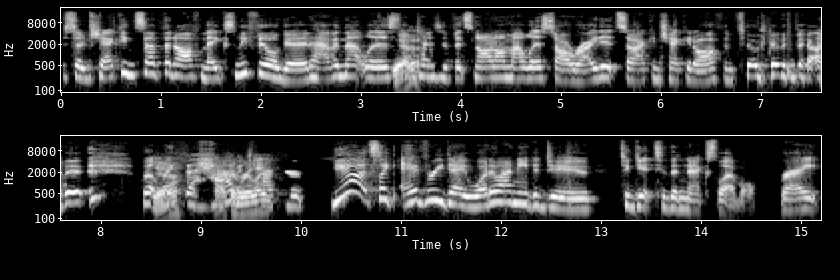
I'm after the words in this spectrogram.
So, checking something off makes me feel good. Having that list, Yeah. sometimes if it's not on my list, I'll write it so I can check it off and feel good about it. But, Yeah, like, the habit tracker, yeah, it's like every day, what do I need to do to get to the next level? Right.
